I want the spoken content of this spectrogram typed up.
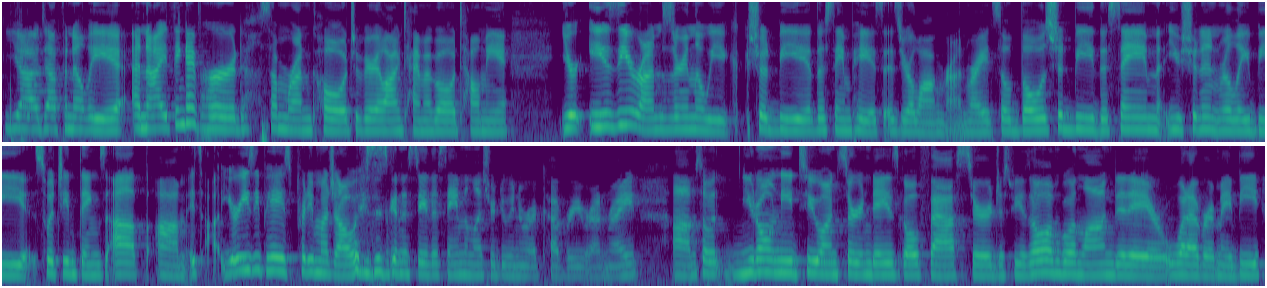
Yeah, definitely. And I think I've heard some run coach a very long time ago tell me your easy runs during the week should be the same pace as your long run, right? So those should be the same. You shouldn't really be switching things up. Um, it's your easy pace pretty much always is going to stay the same unless you're doing a recovery run, right? Um, so you don't need to on certain days go faster just because oh I'm going long today or whatever it may be.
